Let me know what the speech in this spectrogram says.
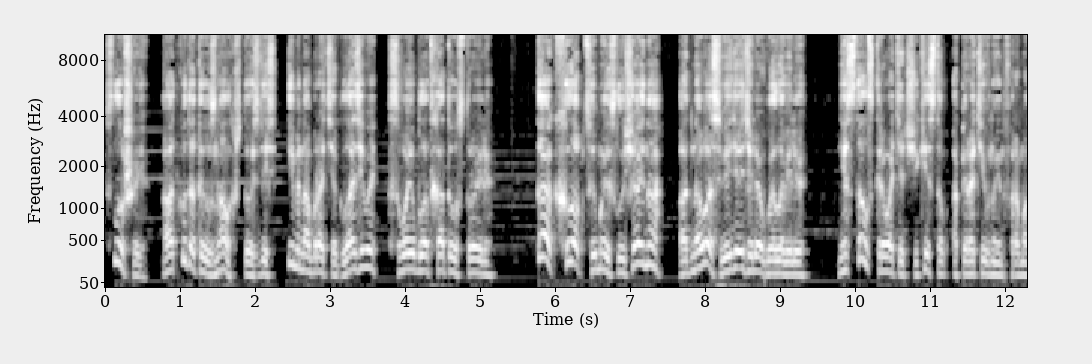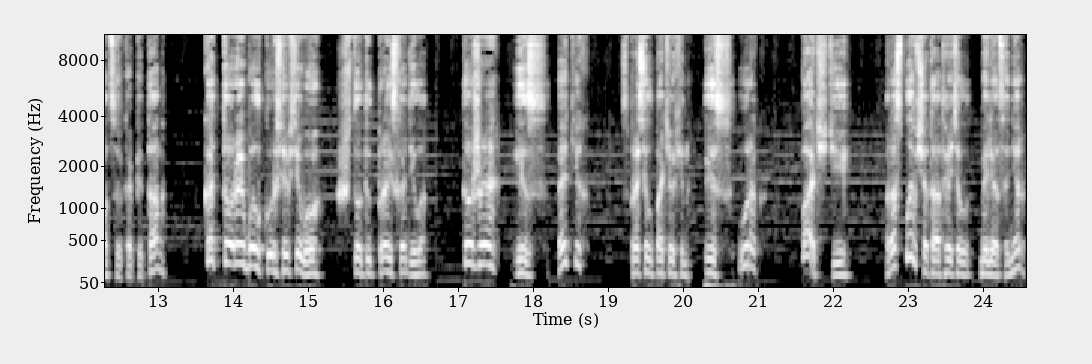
«Слушай, а откуда ты узнал, что здесь именно братья Глазевы свою бладхату устроили?» «Так, хлопцы мы случайно одного свидетеля выловили». Не стал скрывать от чекистов оперативную информацию капитан, который был в курсе всего, что тут происходило. Тоже из этих? Спросил Потехин. Из урок? Почти. Расплывчато ответил милиционер.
